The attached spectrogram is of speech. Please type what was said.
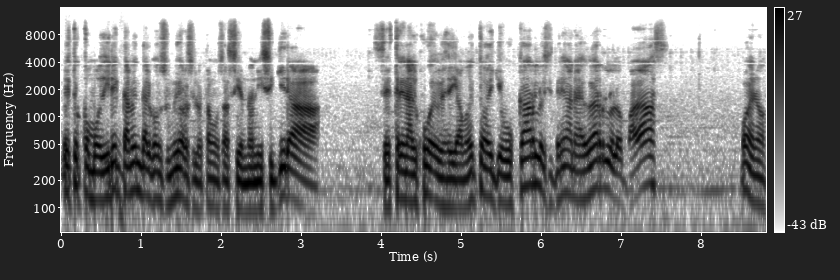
esto es como directamente al consumidor se lo estamos haciendo, ni siquiera se estrena el jueves, digamos. Esto hay que buscarlo y si tenés ganas de verlo, lo pagás. Bueno,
